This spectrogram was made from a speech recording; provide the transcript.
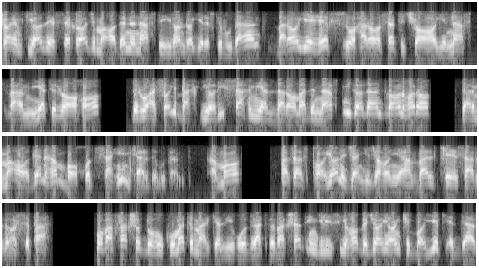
شاه امتیاز استخراج معادن نفت ایران را گرفته بودند برای حفظ و حراست چاهای نفت و امنیت راهها به رؤسای بختیاری سهمی از درآمد نفت می‌دادند و آنها را در معادن هم با خود سهیم کرده بودند. اما پس از پایان جنگ جهانی اول که سردار سپه موفق شد به حکومت مرکزی قدرت ببخشد. انگلیسی ها به جای آنکه با یک عده از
